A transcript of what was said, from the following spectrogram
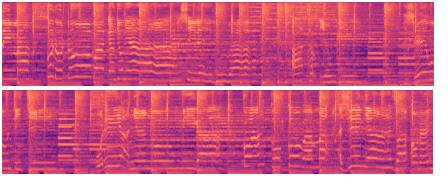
ဒီမှာကိုတို့တိုးဘွားကံကြိုးများရှိတဲ့သူပါအားထုတ်ယုံကြည်ရေဝန်တည်ကြည် အရင်များစွာအောင်နိုင်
